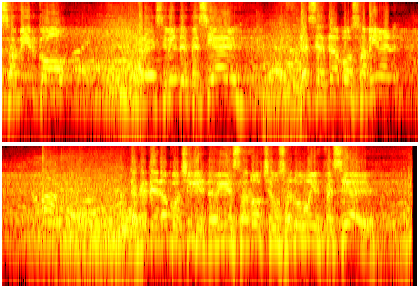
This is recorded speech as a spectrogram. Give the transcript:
Voy a a Mirko. Agradecimiento especial. Gracias, Napo, también. La gente de Napo Chiqui también esta noche. Un saludo muy especial.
